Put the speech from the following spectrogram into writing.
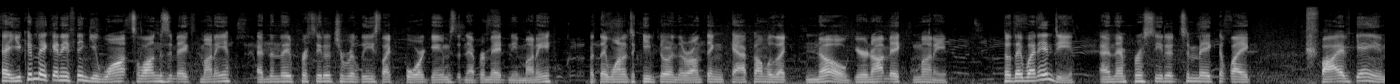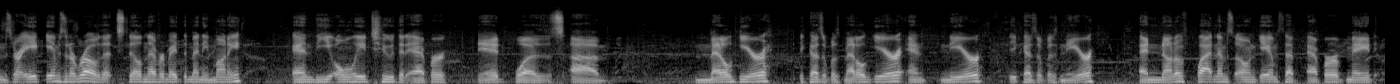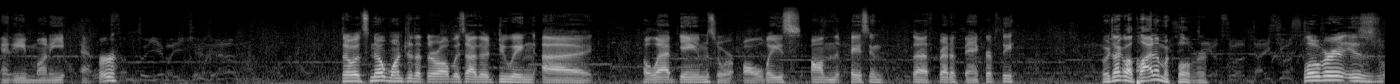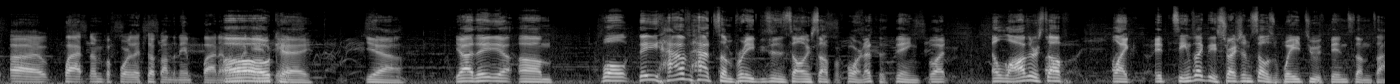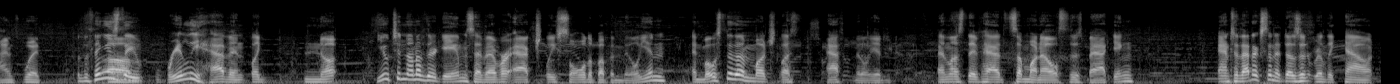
hey, you can make anything you want so long as it makes money. And then they proceeded to release like four games that never made any money, but they wanted to keep doing their own thing. Capcom was like, no, you're not making money. So they went indie and then proceeded to make like five games or eight games in a row that still never made them any money. And the only two that ever did was um, Metal Gear because it was Metal Gear and Nier because it was Nier. And none of Platinum's own games have ever made any money ever. So it's no wonder that they're always either doing uh, collab games or always on the, facing the threat of bankruptcy. We're talking about Platinum or Clover. Clover is uh, Platinum before they took on the name Platinum. Oh, okay. Yeah, yeah. They uh, um, well, they have had some pretty decent selling stuff before. That's the thing, but a lot of their stuff, like it seems like they stretch themselves way too thin sometimes. With But the thing is, they Um, really haven't. Like, no, few to none of their games have ever actually sold above a million, and most of them much less half a million, unless they've had someone else's backing. And to that extent, it doesn't really count.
